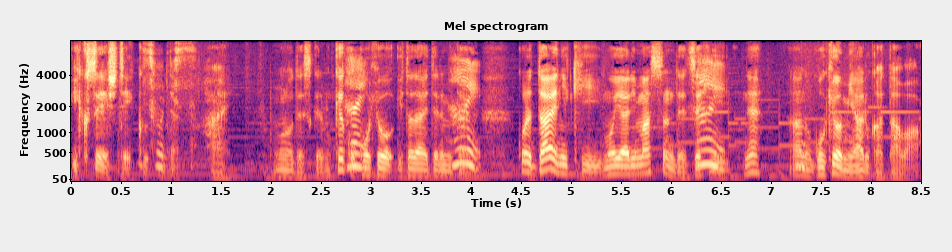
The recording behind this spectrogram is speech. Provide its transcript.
育成していくみたいうな。そです。はい、ものですけども結構好評いただいてるみたいで、はい。これ第2期もやりますんでぜひね、あのご興味ある方は。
